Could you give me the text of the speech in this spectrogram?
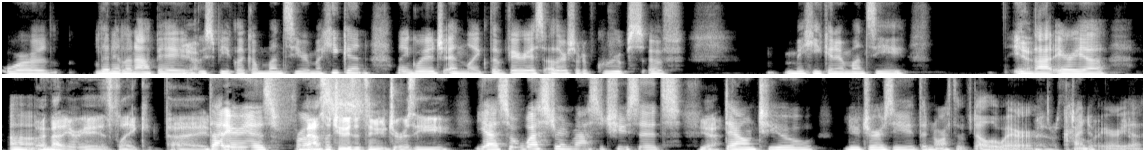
or Lenni Lenape, Yeah. who speak like a Munsee or Mohican language, and like the various other sort of groups of Mohican and Munsee in Yeah. that area. Um, and that area is like uh, that area is from Massachusetts and New Jersey. Yeah, so western Massachusetts Yeah. down to New Jersey, the north of Delaware north of kind of Delaware, area.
